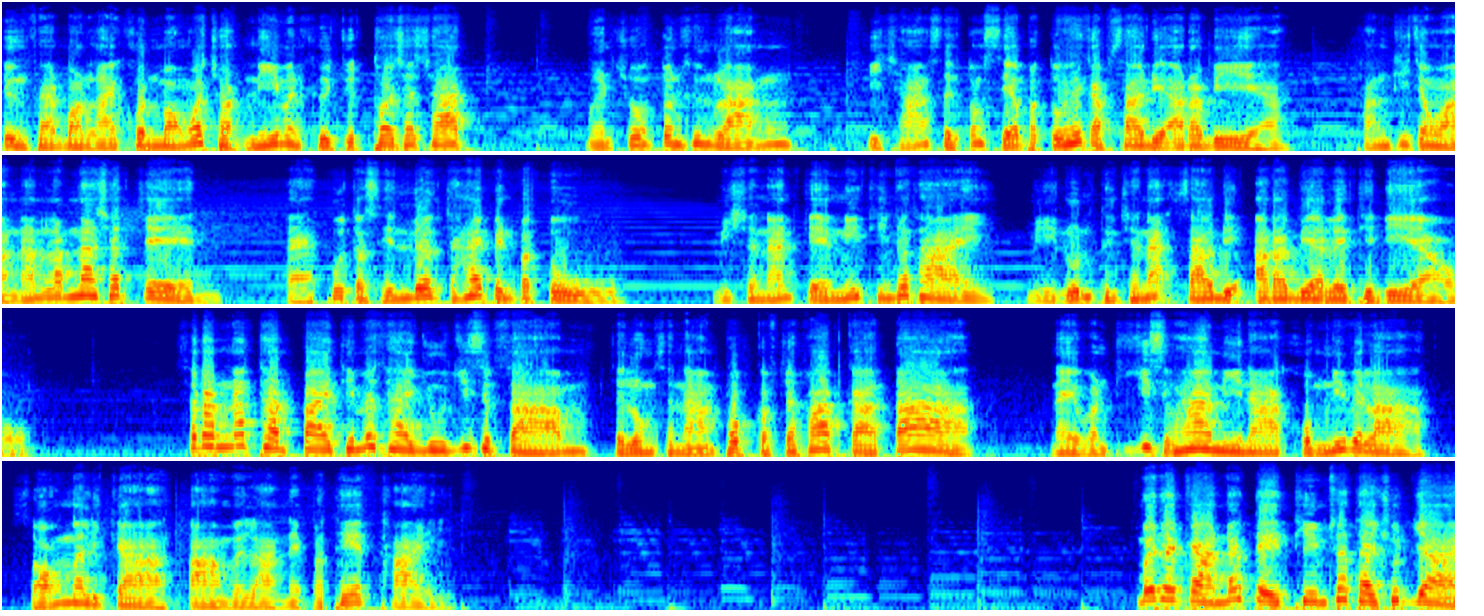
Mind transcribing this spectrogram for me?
ซึ่งแฟนบอลหลายคนมองว่าช็อตนี้มันคือจุดโทษชัดๆ เหมือนช่วงต้นครึ่งหลัง ที่ช้างศึกต้องเสียประตูให้กับซาอุดิอาระเบีย ทั้งที่จังหวะนั้นล้ำหน้าชัดเจน แต่ผู้ตัดสินเลือกจะให้เป็นประตู มิฉะนั้นเกมนี้ทีมชาติไทยมีลุ้นถึงชนะซาอุดิอาระเบียเลยทีเดียวสำหรับนัดถัดไปทีมชาติไทยยู23จะลงสนามพบกับเจ้าภาพกาตาร์ในวันที่ 25 มีนาคมนี้เวลา 2 นาฬิกาตามเวลาในประเทศไทย บรรยากาศนักเตะทีมชาติไทยชุดใหญ่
